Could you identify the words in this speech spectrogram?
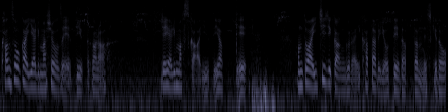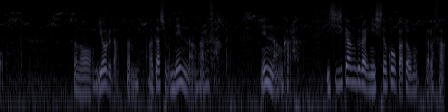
感想会やりましょうぜって言ったからじゃあやりますか言うてやって本当は1時間ぐらい語る予定だったんですけどその夜だったんで私も年なんからさ年なんから1時間ぐらいにしとこうかと思ったらさ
